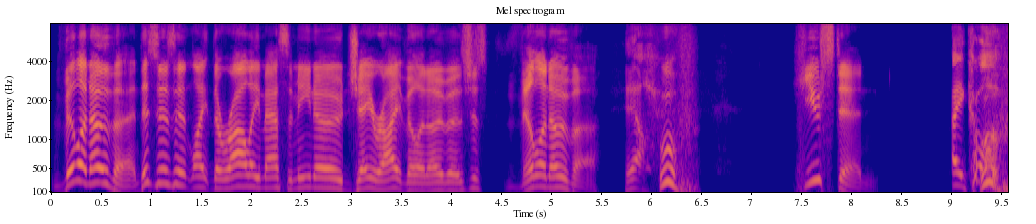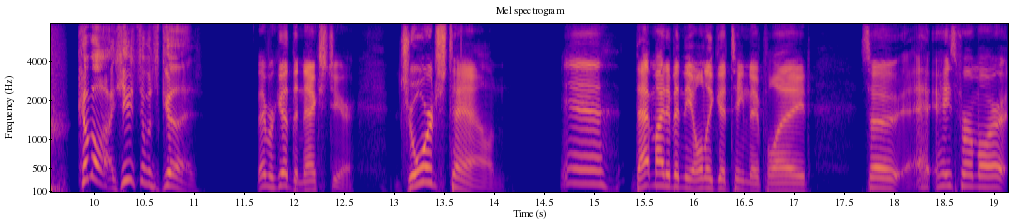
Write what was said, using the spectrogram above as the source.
Villanova. This isn't like the Rollie Massimino Jay Wright Villanova. It's just Villanova. yeah. Oof. Houston. Hey, come on. Come on. Houston was good. They were good the next year. Georgetown. Yeah, that might have been the only good team they played. So H- Hayes Permar,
